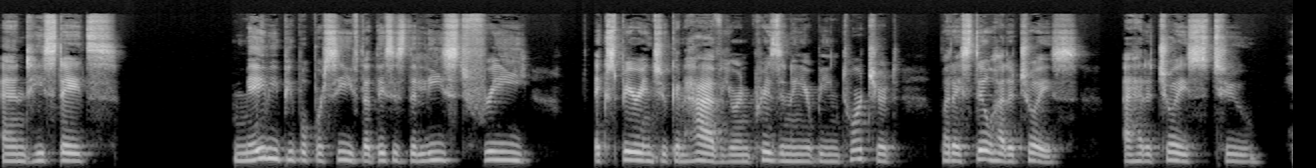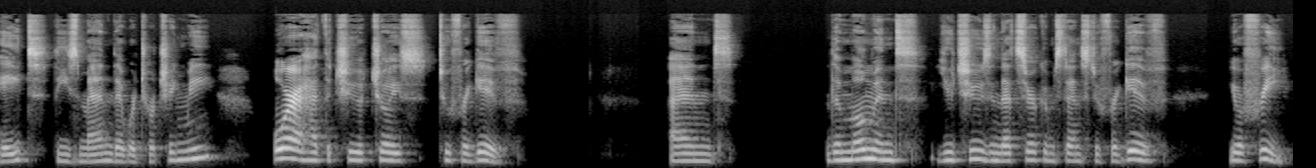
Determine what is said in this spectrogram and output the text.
And he states, maybe people perceive that this is the least free experience you can have. You're in prison and you're being tortured, but I still had a choice. I had a choice to hate these men that were torturing me, or I had the cho- choice to forgive. And the moment you choose in that circumstance to forgive, you're free.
